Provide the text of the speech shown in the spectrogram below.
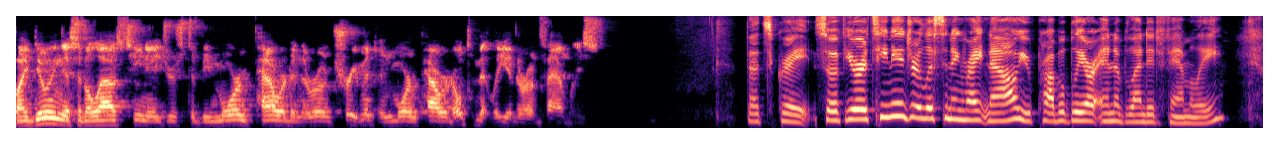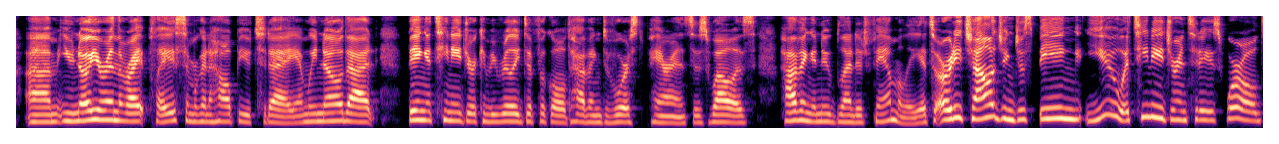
by doing this, it allows teenagers to be more empowered in their own treatment and more empowered ultimately in their own families. That's great. So, if you're a teenager listening right now, you probably are in a blended family. Um, you know you're in the right place, and we're going to help you today. And we know that being a teenager can be really difficult having divorced parents as well as having a new blended family. It's already challenging just being you, a teenager in today's world.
